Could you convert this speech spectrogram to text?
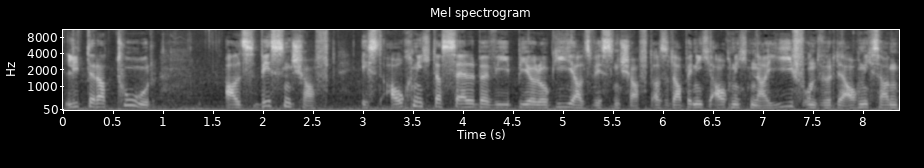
Literatur als Wissenschaft ist auch nicht dasselbe wie Biologie als Wissenschaft. Also da bin ich auch nicht naiv und würde auch nicht sagen,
